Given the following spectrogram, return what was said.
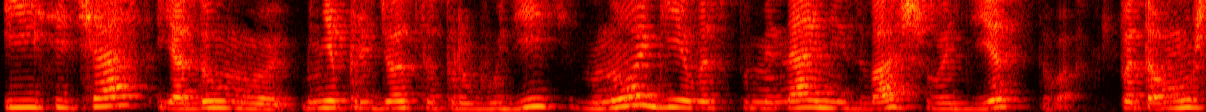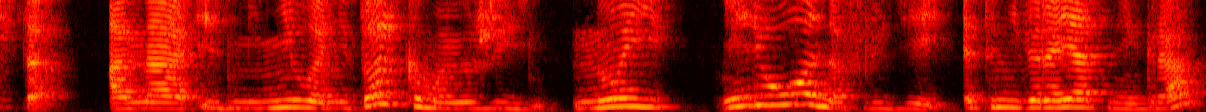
И сейчас, я думаю, мне придется пробудить многие воспоминания из вашего детства, потому что она изменила не только мою жизнь, но и миллионов людей. Это невероятная игра,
